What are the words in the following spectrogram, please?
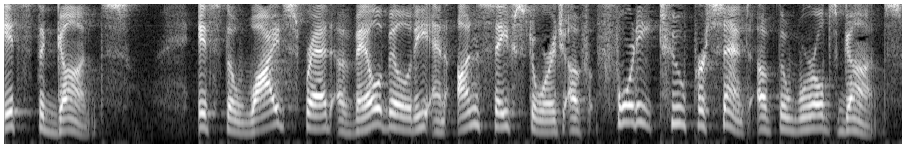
It's the guns. It's the widespread availability and unsafe storage of 42% of the world's guns.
